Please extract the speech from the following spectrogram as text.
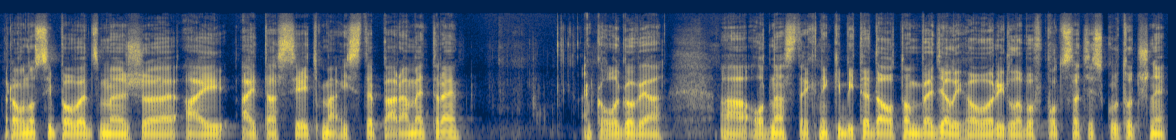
rovno si povedzme, že aj, aj tá sieť má isté parametre, kolegovia od nás techniky by teda o tom vedeli hovoriť, lebo v podstate skutočne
